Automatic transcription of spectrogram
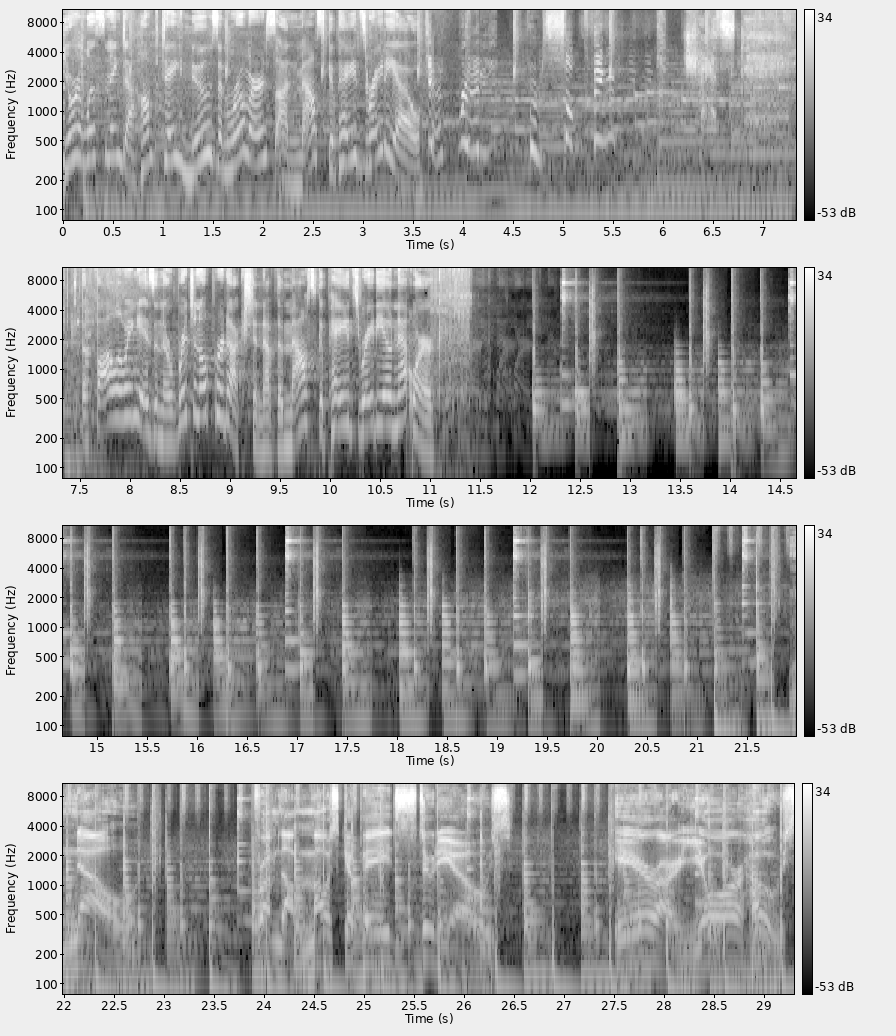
You're listening to Hump Day News and Rumors on Mousecapades Radio. Get ready for something majestic. The following is an original production of the Mousecapades Radio Network. Now, from the Mousecapades Studios, here are your hosts.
